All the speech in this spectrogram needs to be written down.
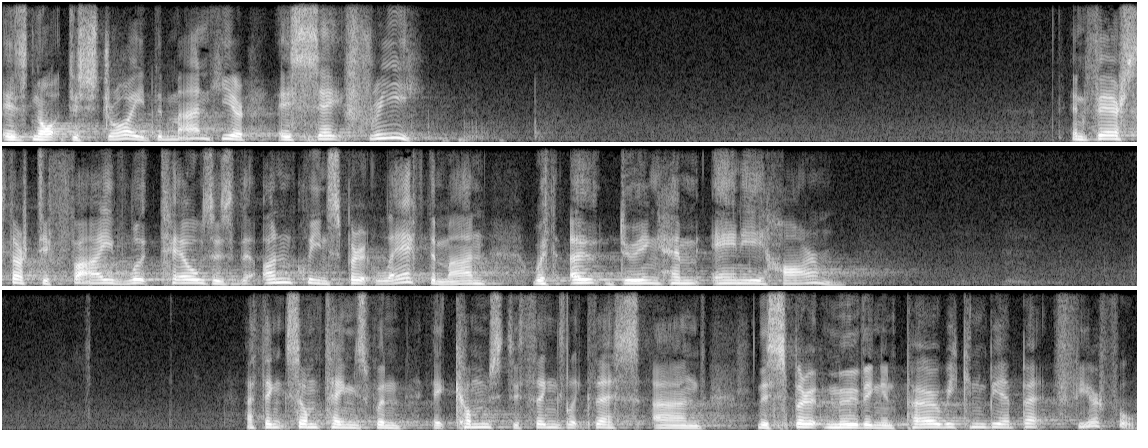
is not destroyed, the man here is set free. In verse 35, Luke tells us the unclean spirit left the man without doing him any harm. I think sometimes when it comes to things like this and the Spirit moving in power, we can be a bit fearful.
